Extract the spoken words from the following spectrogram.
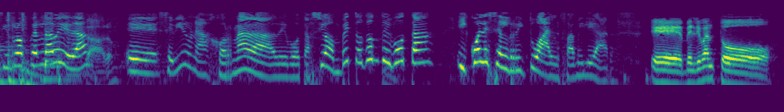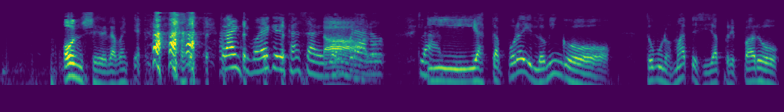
Sin romper la veda, eh, se viene una jornada de votación. Beto, ¿dónde vota y cuál es el ritual familiar? Eh, me levanto 11 de la mañana. Tranqui, porque hay que descansar. No, temprano. Y hasta por ahí el domingo tomo unos mates y ya preparo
